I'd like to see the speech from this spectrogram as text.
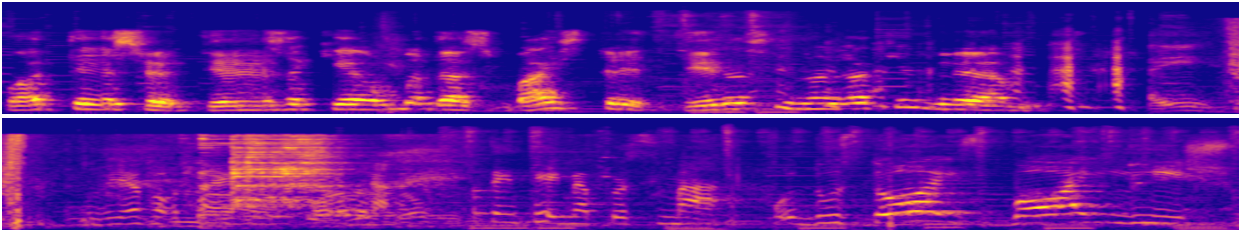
Pode ter certeza que é uma das mais treteiras que nós já tivemos. Aí, Eu ia voltar voltar. Tentei me aproximar dos dois boy lixo.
